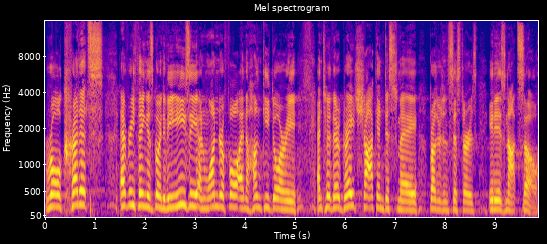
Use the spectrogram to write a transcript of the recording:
Roll credits. Everything is going to be easy and wonderful and hunky dory. And to their great shock and dismay, brothers and sisters, it is not so.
